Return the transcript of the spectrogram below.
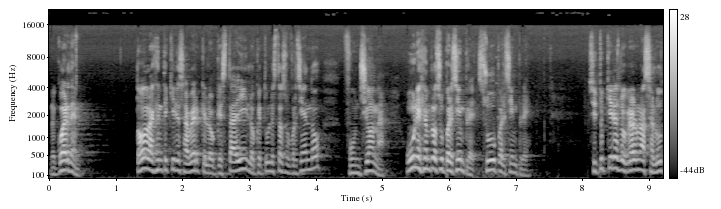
Recuerden, toda la gente quiere saber que lo que está ahí, lo que tú le estás ofreciendo, funciona. Un ejemplo súper simple, súper simple. Si tú quieres lograr una salud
